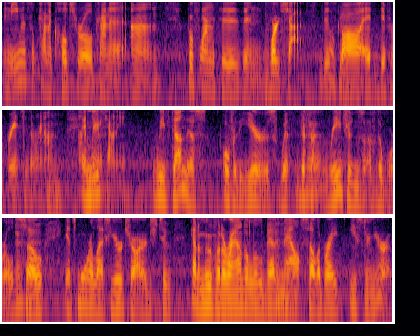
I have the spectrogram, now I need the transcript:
and even some kind of cultural kind of um, performances and workshops this Okay. fall at different branches around uh, And Marion County. We've done this over the years with different Mm-hmm. regions of the world, so it's more or less your charge to kind of move it around a little bit Mm-hmm. and now celebrate Eastern Europe.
